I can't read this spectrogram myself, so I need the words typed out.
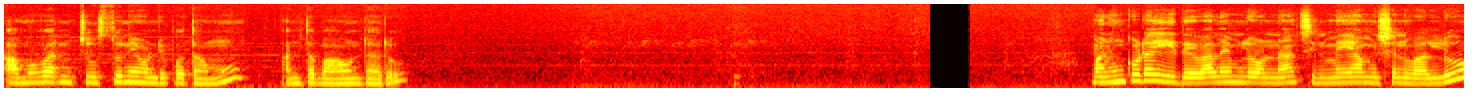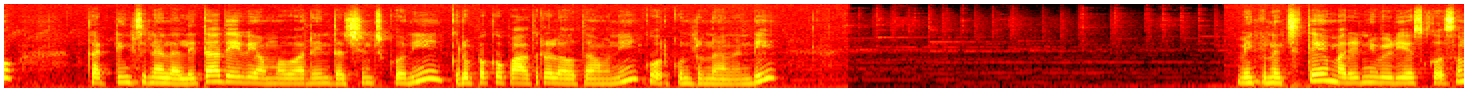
అమ్మవారిని చూస్తూనే ఉండిపోతాము. అంత బాగుంటారు. మనం కూడా ఈ దేవాలయంలో ఉన్న చిన్మయ మిషన్ వాళ్ళు కట్టించిన లలితాదేవి అమ్మవారిని దర్శించుకొని కృపకు పాత్రలు అవుతామని కోరుకుంటున్నానండి. మీకు నచ్చితే మరిన్ని వీడియోస్ కోసం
